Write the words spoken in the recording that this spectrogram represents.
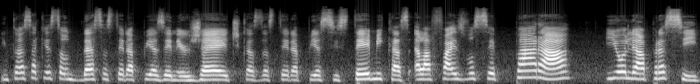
Então, essa questão dessas terapias energéticas, das terapias sistêmicas, ela faz você parar e olhar para si.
